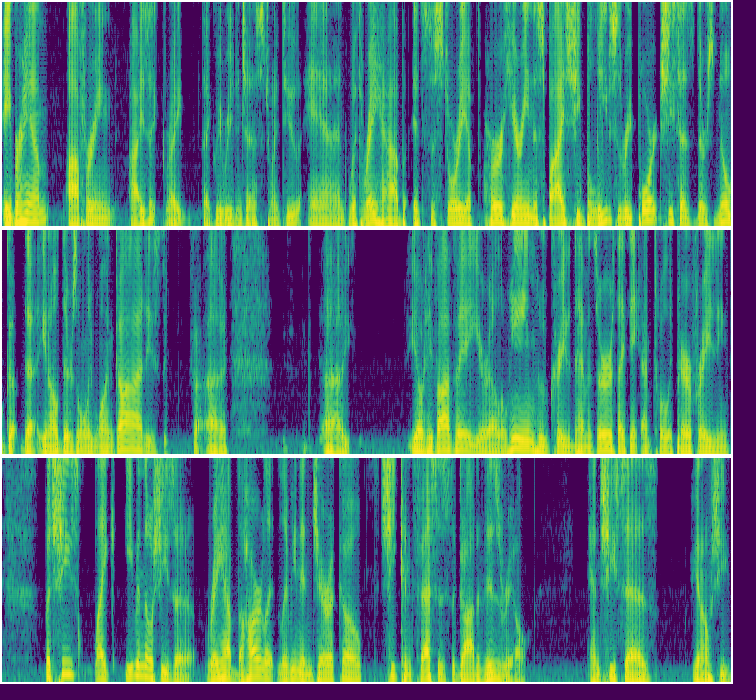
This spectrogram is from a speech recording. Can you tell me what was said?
Abraham offering Isaac, right? Like we read in Genesis 22. And with Rahab, it's the story of her hearing the spies. She believes the report. She says, there's no, go- the, you know, there's only one God. He's the, uh, uh, Yotivave your Elohim, who created the heavens earth. I think I'm totally paraphrasing. But she's like, even though she's a Rahab the harlot living in Jericho, she confesses the God of Israel. And she says, you know, she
